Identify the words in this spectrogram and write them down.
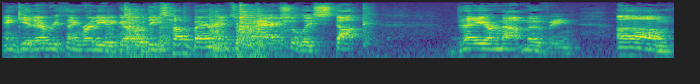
and get everything ready to go. These hub bearings are actually stuck. They are not moving. Um,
